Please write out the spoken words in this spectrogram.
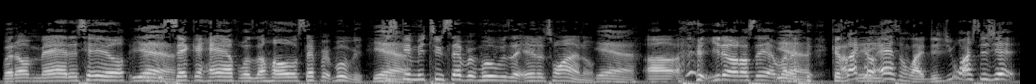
but I'm mad as hell. Yeah. The second half was a whole separate movie. Yeah. Just give me two separate movies and intertwine them. yeah. Uh, you know what I'm saying? Yeah. Cause I I, kept asking like, did you watch this yet?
